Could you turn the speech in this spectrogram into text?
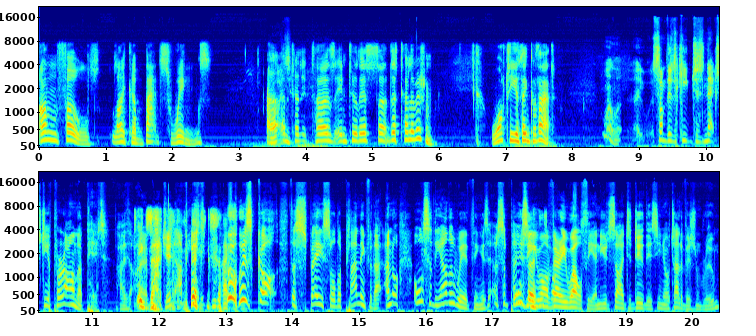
unfolds like a bat's wings uh, Right. until it turns into this uh, this television. What do you think of that? Well, uh, something to keep just next to your piranha pit. I, I Exactly. imagine. I mean, Exactly. who has got the space or the planning for that? And also, the other weird thing is, uh, supposing Also, you are very wealthy and you decide to do this in your television room.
